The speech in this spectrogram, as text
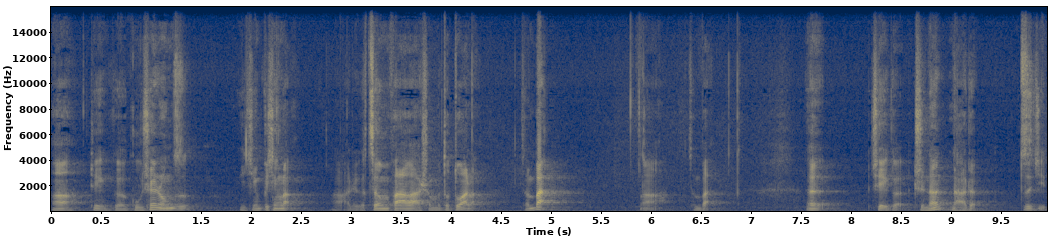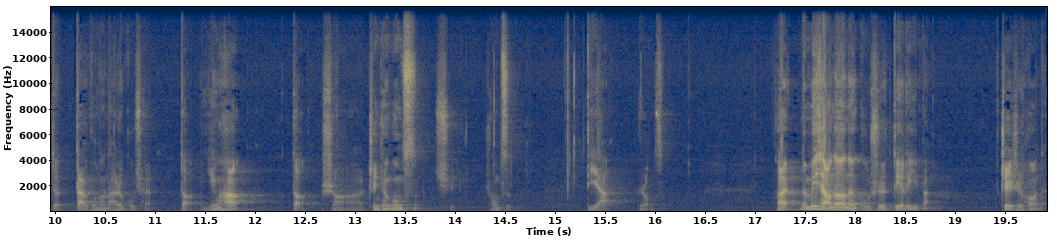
啊，这个股权融资已经不行了，啊，这个增发啊什么都断了，怎么办？啊，怎么办？呃，这个只能拿着自己的大股东拿着股权到银行、到上啊证券公司去融资，抵押融资。哎，那没想到呢，股市跌了一半。这时候呢，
